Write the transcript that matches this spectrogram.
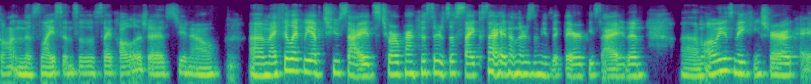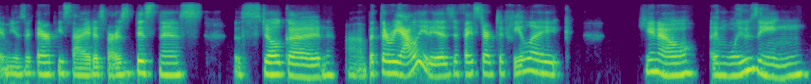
gotten this license as a psychologist you know um, i feel like we have two sides to our practice there's a psych side and there's a music therapy side and um, always making sure okay music therapy side as far as business is still good uh, but the reality is if i start to feel like you know i'm losing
